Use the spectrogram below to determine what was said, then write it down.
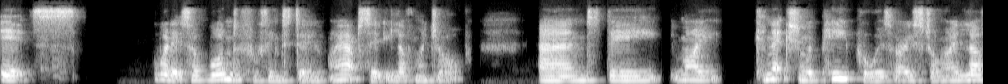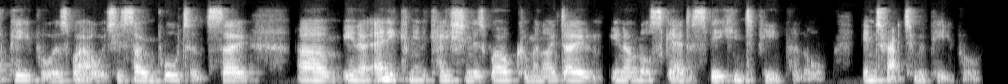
it's well, it's a wonderful thing to do. I absolutely love my job. And the my connection with people is very strong. I love people as well, which is so important. So, um, you know, any communication is welcome, and I don't, you know, I'm not scared of speaking to people or interacting with people.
